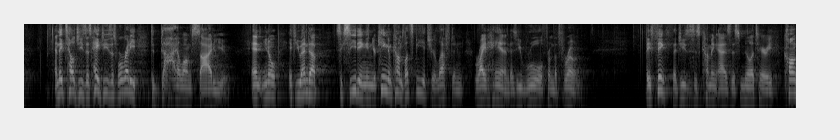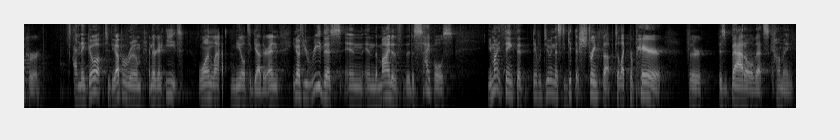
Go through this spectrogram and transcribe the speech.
And they tell Jesus, hey, Jesus, we're ready to die alongside of you. And, you know, if you end up succeeding and your kingdom comes, let's be at your left and right hand as you rule from the throne. They think that Jesus is coming as this military conqueror. And they go up to the upper room and they're going to eat one last meal together. And, you know, if you read this in, in the mind of the disciples, you might think that they were doing this to get their strength up, to like prepare for their, this battle that's coming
